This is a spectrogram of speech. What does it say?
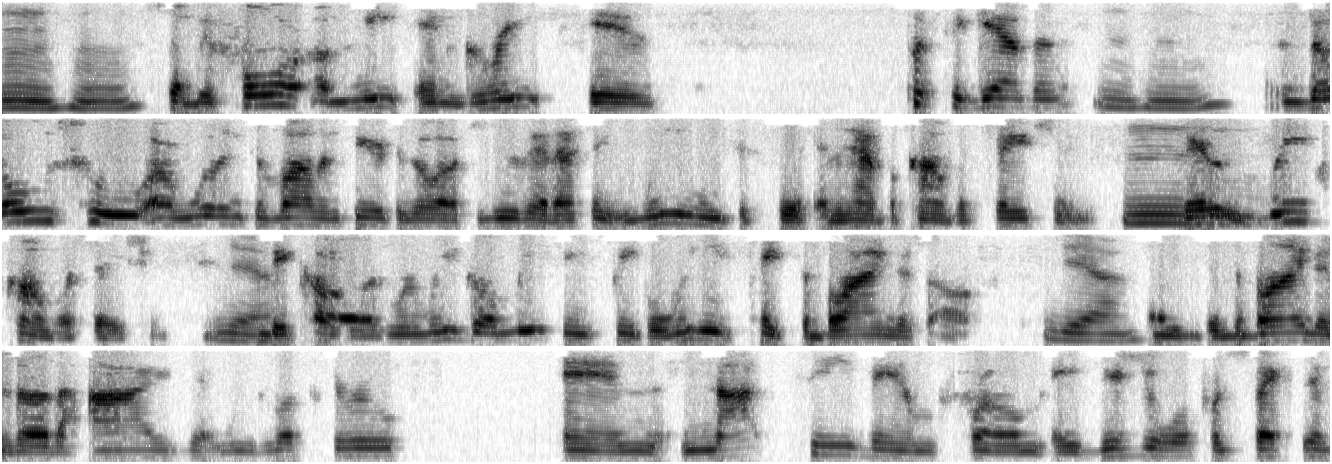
Mm-hmm. So before a meet and greet is put together, mm-hmm. those who are willing to volunteer to go out to do that, I think we need to sit and have a conversation, mm-hmm. very brief conversation. Yeah. Because when we go meet these people, we need to take the blinders off. Yeah. And the, the blinders are the eyes that we look through and not see them from a visual perspective,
